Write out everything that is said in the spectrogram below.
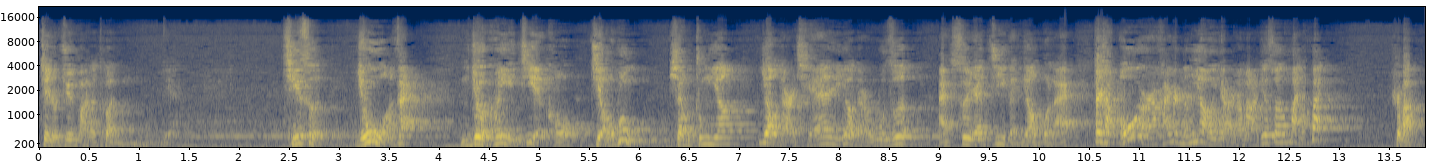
这就是军阀的特点。其次，有我在，你就可以借口剿共，向中央要点钱，要点物资。哎，虽然基本要不来，但是偶尔还是能要一点的嘛，就算外快，是吧？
